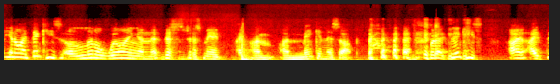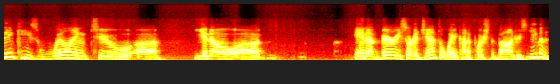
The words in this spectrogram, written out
you know, I think he's a little willing. And this is just me. I, I'm I'm making this up, but I think he's I, I think he's willing to. Uh, you know, uh, in a very sort of gentle way, kind of push the boundaries. Even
